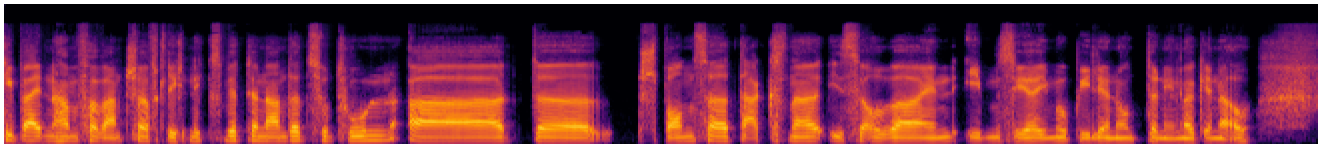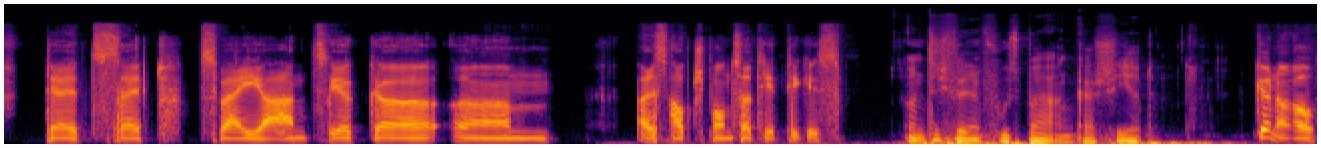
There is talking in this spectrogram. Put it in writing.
Die beiden haben verwandtschaftlich nichts miteinander zu tun. Äh, der Sponsor Daxner ist aber ein ebenseher Immobilienunternehmer, genau, der jetzt seit zwei Jahren circa ähm, als Hauptsponsor tätig ist. Und sich für den Fußball engagiert. Genau.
